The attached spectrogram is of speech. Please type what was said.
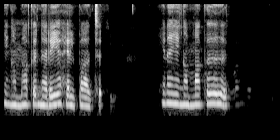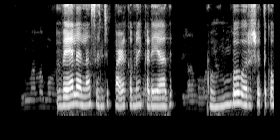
எங்க அம்மாவுக்கு நிறைய ஹெல்ப் ஆச்சு. ஏன்னா எங்க அம்மாவுக்கு வேலையெல்லாம் செஞ்சு பழக்கமே கிடையாது. ரொம்ப வருஷத்துக்கு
